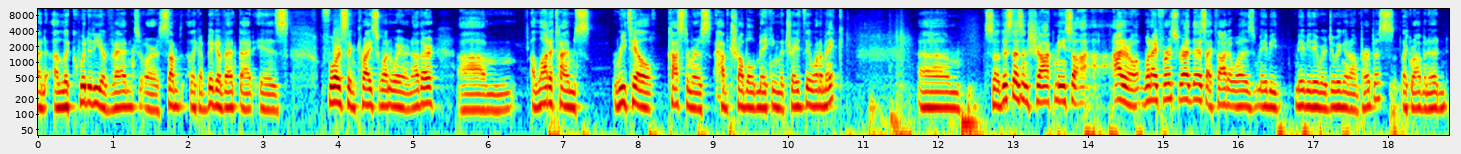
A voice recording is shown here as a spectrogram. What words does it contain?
a, a, liquidity event or some like a big event that is forcing price one way or another, um, a lot of times retail customers have trouble making the trades they want to make. Um, so this doesn't shock me. So I, I don't know. When I first read this, I thought it was maybe maybe they were doing it on purpose, like Robinhood,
